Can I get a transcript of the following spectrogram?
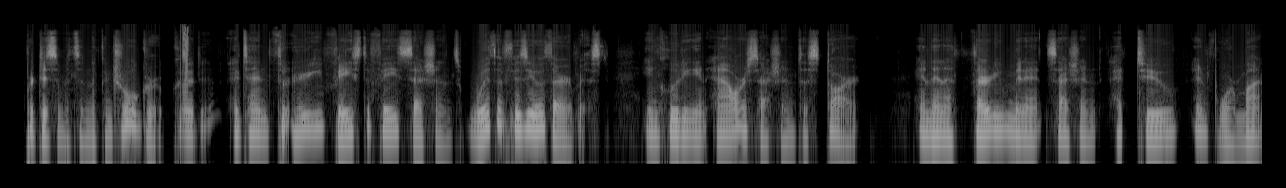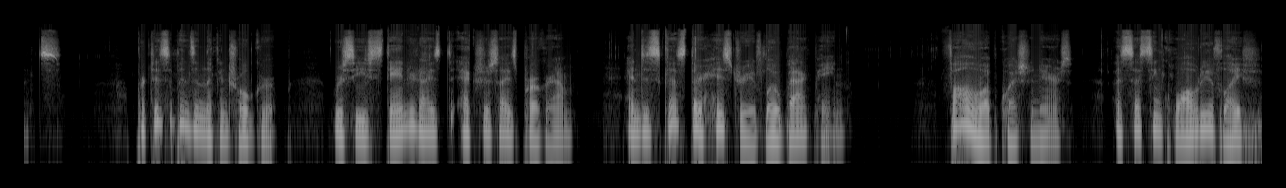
Participants in the control group could attend three face to face sessions with a physiotherapist, including an hour session to start and then a 30 minute session at two and four months. Participants in the control group received standardized exercise program and discussed their history of low back pain. Follow up questionnaires assessing quality of life,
